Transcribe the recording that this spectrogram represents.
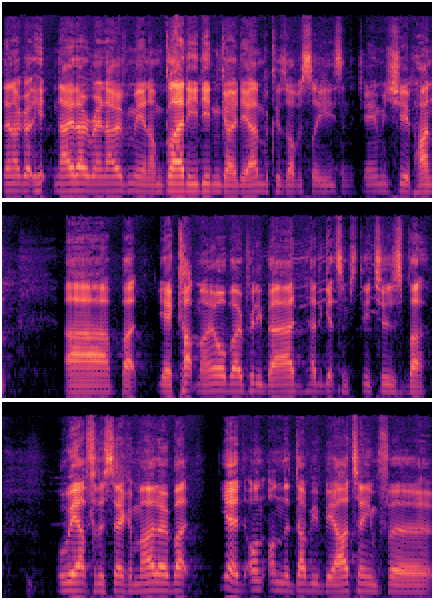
then I got hit. NATO ran over me, and I'm glad he didn't go down because obviously he's in the championship hunt. Uh, but yeah, cut my elbow pretty bad. Had to get some stitches, but we'll be out for the second moto. But yeah, on, on the WBR team for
